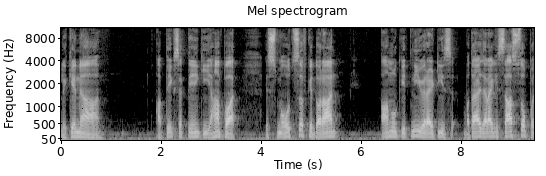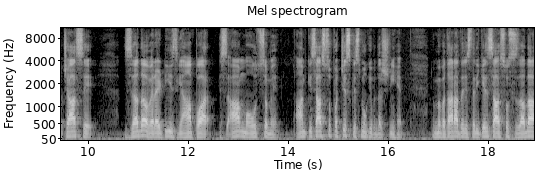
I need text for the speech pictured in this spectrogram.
लेकिन आप देख सकते हैं कि यहाँ पर इस महोत्सव के दौरान आमों की इतनी वैरायटीज़ बताया जा रहा है कि 750 से ज़्यादा वेराइटीज़ यहाँ पर इस आम महोत्सव में। आम की 725 किस्मों की प्रदर्शनी है। जो मैं बता रहा था जिस तरीके से 700 से ज़्यादा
